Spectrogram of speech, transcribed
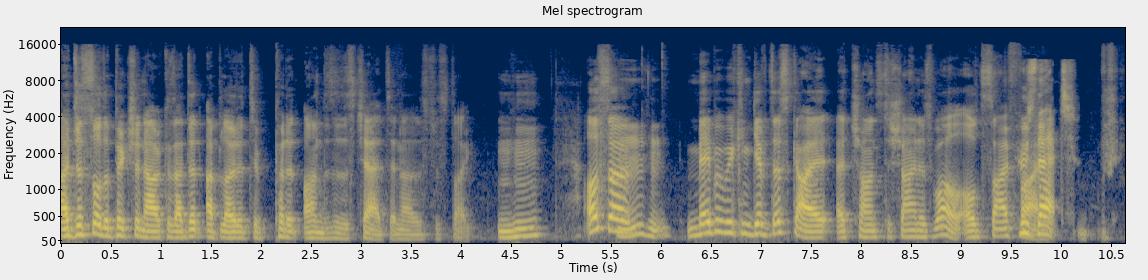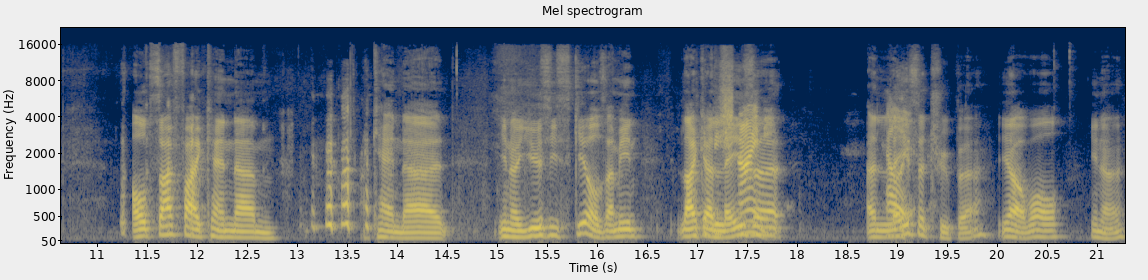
I just saw the picture now because I did upload it to put it onto this chat, and I was just like, mm-hmm. Also, Mhm. maybe we can give this guy a chance to shine as well. Old sci-fi. Who's that? Old sci-fi can um can uh you know use his skills. I mean, like a laser, shiny. A yeah. laser trooper. Yeah, well, you know,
